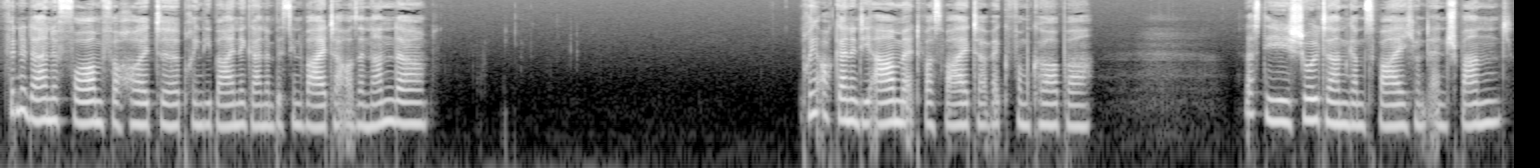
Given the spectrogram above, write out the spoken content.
Finde deine Form für heute, bring die Beine gerne ein bisschen weiter auseinander. Bring auch gerne die Arme etwas weiter weg vom Körper. Lass die Schultern ganz weich und entspannt.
